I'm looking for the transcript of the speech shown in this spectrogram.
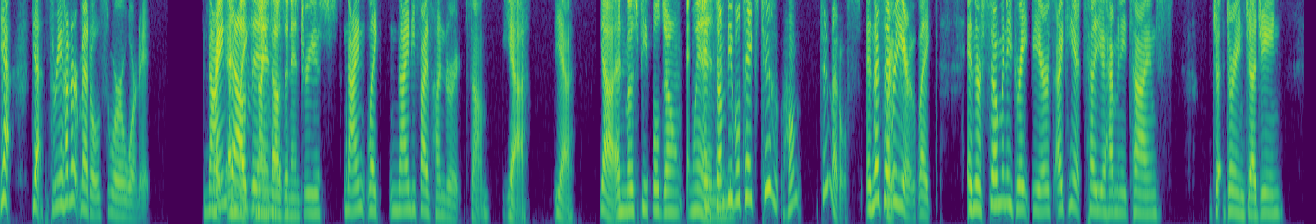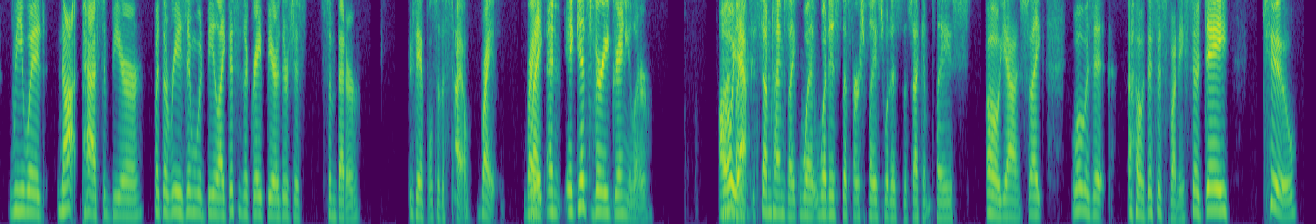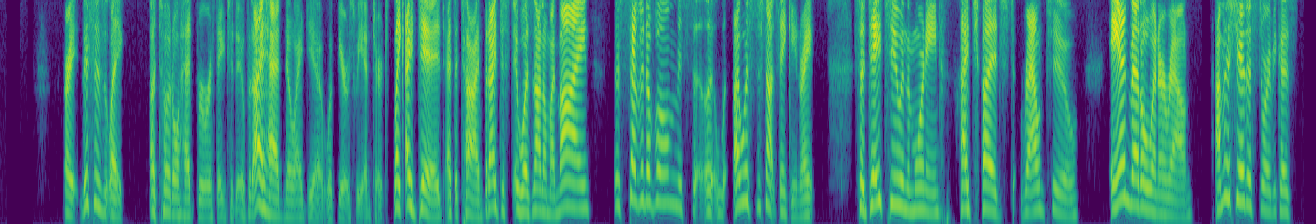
Yeah. Yeah, 300 medals were awarded. Right, and like 9,000, 9,000 entries. nine, like 9,500 some. Yeah. Yeah. Yeah. And most people don't win. and some people take two home two medals and that's Right. every year like and there's so many great beers i can't tell you how many times ju- during judging we would not pass a beer but the reason would be like this is a great beer there's just some better examples of the style Right. Right. Like- and it gets very granular. Oh, on, yeah. sometimes like what what is the first place? What is the second place? oh yeah. It's like what was it? Oh this is funny. So day two all right this is like a total head brewer thing to do but i had no idea what beers we entered. Like i did at the time but i just it was not on my mind. There's seven of them it's uh, i was just not thinking right? So day two in the morning i judged round two and medal winner round. I'm going to share this story because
